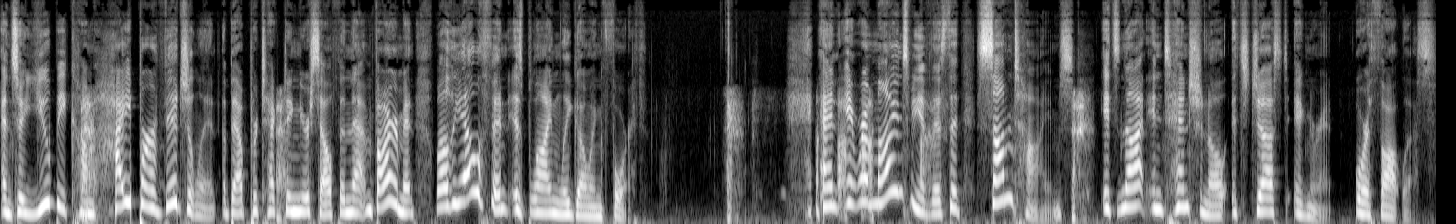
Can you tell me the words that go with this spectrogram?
And so you become hyper vigilant about protecting yourself in that environment while the elephant is blindly going forth. And it reminds me of this that sometimes it's not intentional, it's just ignorant or thoughtless.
